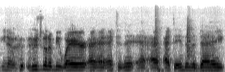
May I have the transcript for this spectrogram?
you know who, who's going to be where at, at the at, at the end of the day.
